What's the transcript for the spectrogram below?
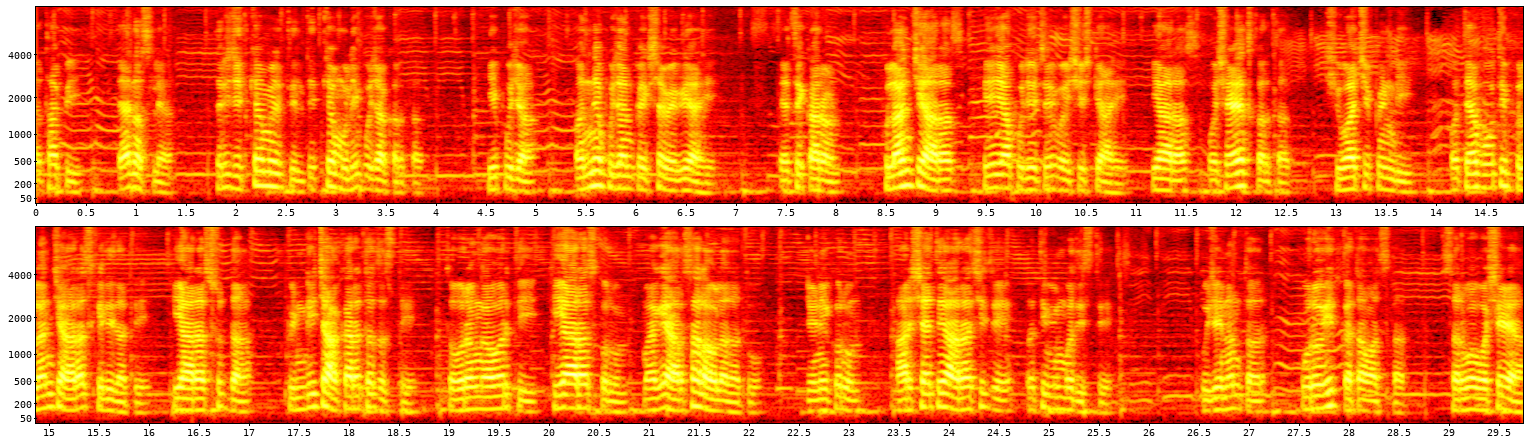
तथापि त्या नसल्या तरी जितक्या मिळतील तितक्या मुली पूजा करतात. ही पूजा अन्य पूजांपेक्षा वेगळी आहे. याचे कारण फुलांची आरास हे या पूजेचे वैशिष्ट्य आहे. ही आरास वशाळ्याच करतात. शिवाची पिंडी व त्याभोवती फुलांची आरास केली जाते. ही आरास सुद्धा पिंडीच्या आकारातच असते. चौरंगावरती ही आरास करून मागे आरसा लावला जातो जेणेकरून आरशात आराशीचे प्रतिबिंब दिसते. पूजेनंतर पुरोहित कथा वाचतात. सर्व वशेळ्या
